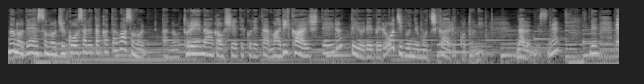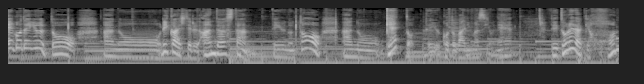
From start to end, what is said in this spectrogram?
なのでその受講された方はそのあのトレーナーが教えてくれた、まあ、理解しているっていうレベルを自分で持ち帰ることになるんですね。で英語で言うとあの理解してる「understand」っていうのと「あの get」っていう言葉ありますよね。でどれだけ本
